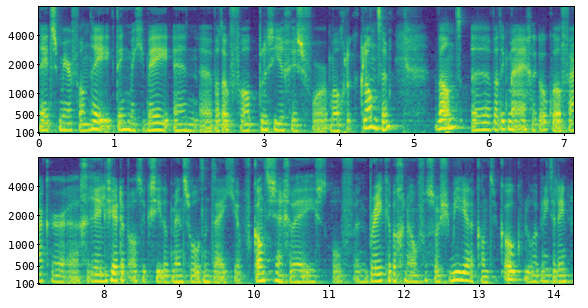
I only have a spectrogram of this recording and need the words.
Nee, het is meer van hey, ik denk met je mee en uh, wat ook vooral plezierig is voor mogelijke klanten. Want uh, wat ik me eigenlijk ook wel vaker gerealiseerd heb als ik zie dat mensen bijvoorbeeld een tijdje op vakantie zijn geweest of een break hebben genomen van social media, dat kan natuurlijk ook. Ik bedoel, we hebben niet alleen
